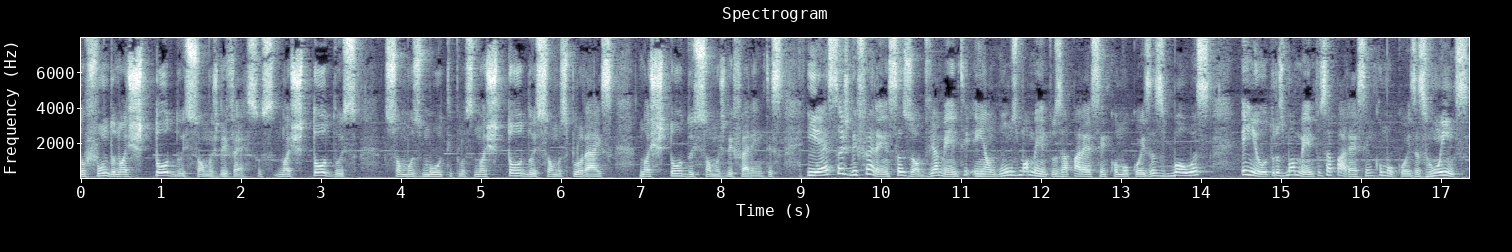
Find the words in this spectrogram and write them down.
No fundo, nós todos somos diversos, nós todos somos múltiplos, nós todos somos plurais, nós todos somos diferentes. E essas diferenças, obviamente, em alguns momentos aparecem como coisas boas, em outros momentos aparecem como coisas ruins.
